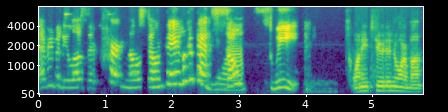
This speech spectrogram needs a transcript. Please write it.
Everybody loves their cardinals, don't they? Look at that. Yeah. So sweet. 22 to Norma.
